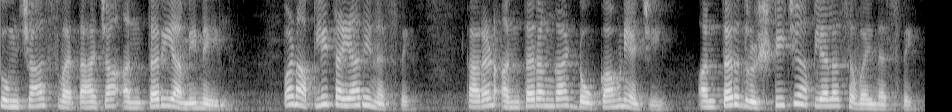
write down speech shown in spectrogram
तुमच्या स्वतःच्या अंतर्यामी नेईल. पण आपली तयारी नसते. कारण अंतरंगात डोकावण्याची अंतर्दृष्टीची आपल्याला सवय नसते.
